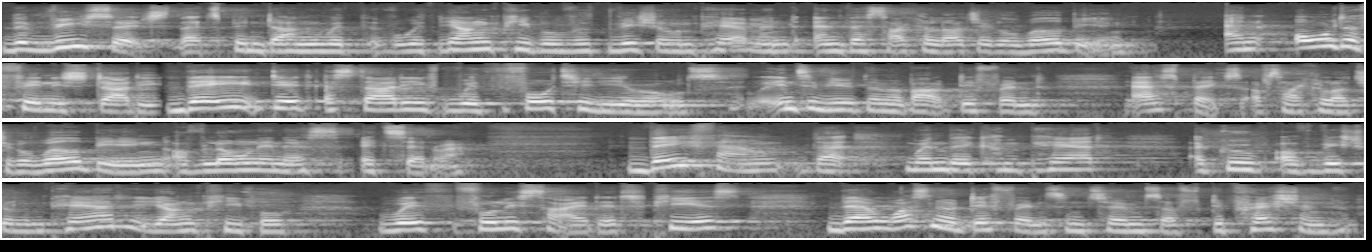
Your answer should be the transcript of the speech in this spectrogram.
the research that's been done with, with young people with visual impairment and their psychological well being an older Finnish study. They did a study with 14 year olds, interviewed them about different aspects of psychological well being, of loneliness, etc. They found that when they compared a group of visual impaired young people with fully sighted peers, there was no difference in terms of depression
